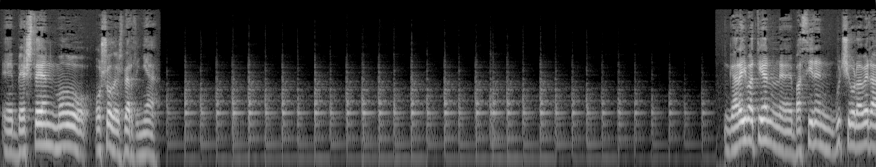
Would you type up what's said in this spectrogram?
e, besten modu oso desberdina. Garai batean e, baziren gutxi gora bera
